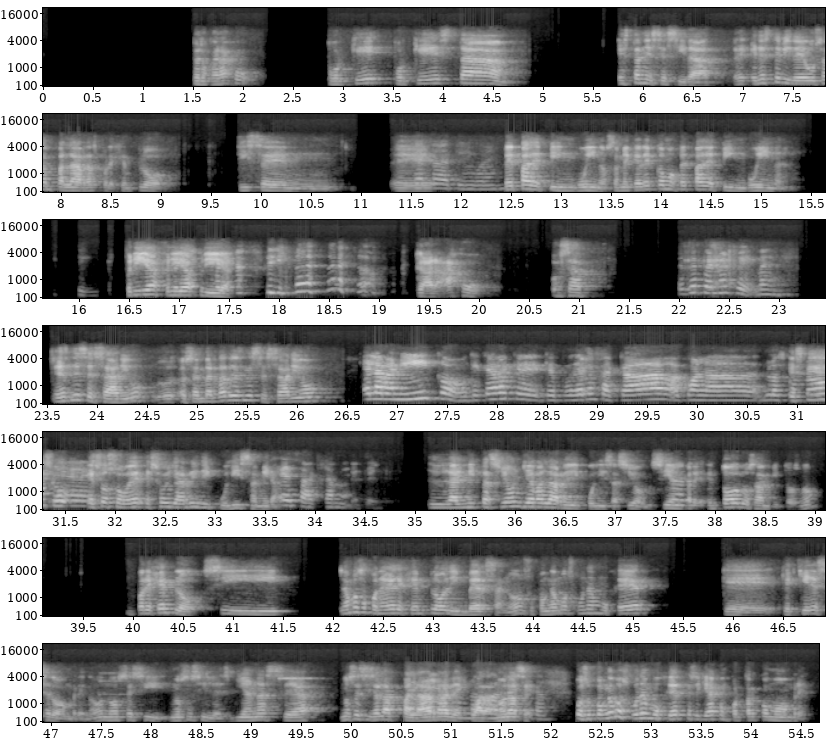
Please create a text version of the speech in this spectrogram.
Pero carajo, ¿por qué, por qué esta, esta necesidad? Eh, en este video usan palabras, por ejemplo, dicen... Eh, Pepa de pingüino. Pepa de pingüino, o sea, me quedé como Pepa de pingüina. Fría, fría, fría. Carajo. O sea... Es de pena que es necesario, o sea, en verdad es necesario. El abanico, que cada que, que poderlo sacar con la, los Es que eso, eso, eso ya ridiculiza, mira. Exactamente. La imitación lleva a la ridiculización, siempre, en todos los ámbitos, ¿no? Por ejemplo, si vamos a poner el ejemplo la inversa, ¿no? Supongamos una mujer que, que, quiere ser hombre, ¿no? No sé si, no sé si lesbiana sea, no sé si sea la palabra adecuada, no la sé. Pues supongamos una mujer que se quiera comportar como hombre.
